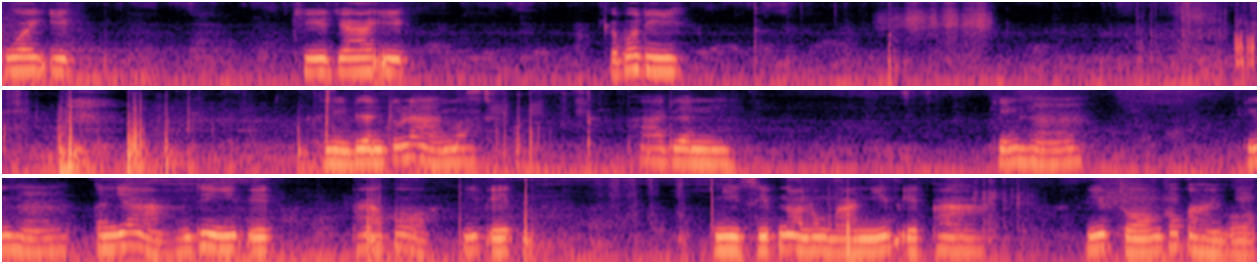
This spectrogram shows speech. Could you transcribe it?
ป่วยอีกฉีดยาอีกก็บ่ดี นนี้เดือนตุลาบ่พาเดือนสิงหาสิงหา กันยาวันที่ยี่สิบเอ็ดพาพ่อยี่สิบเอ็ดยี่สิบนอนโรงพยาบาลยี่สิบเอ็ดพายี่สิบสองเขาก็หายออก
